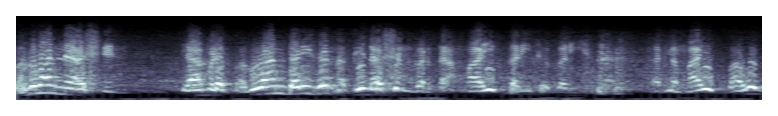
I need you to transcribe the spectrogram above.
ભગવાન ને આશ્રિત આપણે ભગવાન તરીકે નથી દર્શન કરતા માહિક તરીકે કરીએ. એટલે માહિક ભાવ જ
